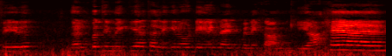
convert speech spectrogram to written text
फिर गणपति में किया था, लेकिन वो डे एंड नाइट मैंने काम किया है।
